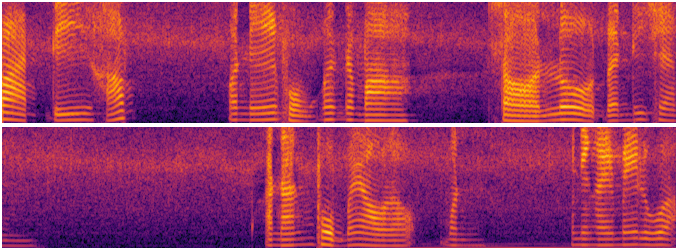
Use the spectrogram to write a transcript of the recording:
วัสดีครับ วันนี้ผมก็จะมาสอนโหลดแบนดี้แคม อันนั้นผมไม่เอาแล้ว มัน มันยังไงไม่รู้อะ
